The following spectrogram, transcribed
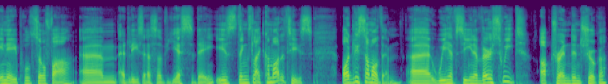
in April so far, um, at least as of yesterday, is things like commodities, or at least some of them. Uh, we have seen a very sweet uptrend in sugar,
